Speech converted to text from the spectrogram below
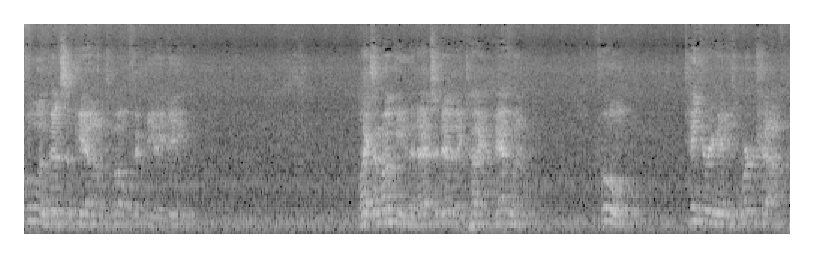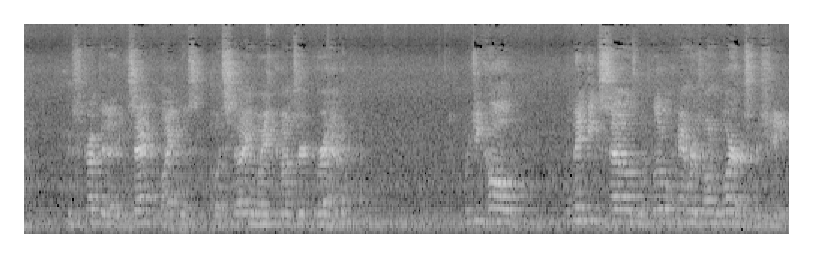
Fool invents the piano in 1250 AD. Like the monkey that accidentally typed Hamlet, Fool, tinkering in his workshop, constructed an exact likeness of a Steinway concert grand, which he called the making sounds with little hammers on wires machine.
